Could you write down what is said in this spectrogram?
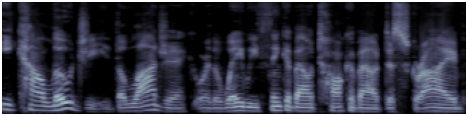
ecology the logic or the way we think about talk about describe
